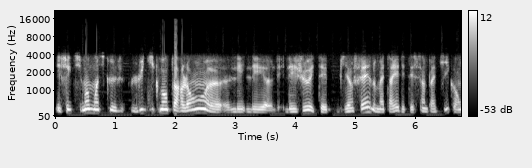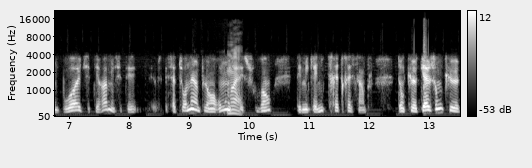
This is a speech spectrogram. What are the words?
effectivement, moi, ce que je- ludiquement parlant, euh, les, les, euh, les jeux étaient bien faits, le matériel était sympathique en bois, etc. Mais c'était, ça tournait un peu en rond. Ouais. C'était souvent des mécaniques très très simples. Donc, euh, gageons que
